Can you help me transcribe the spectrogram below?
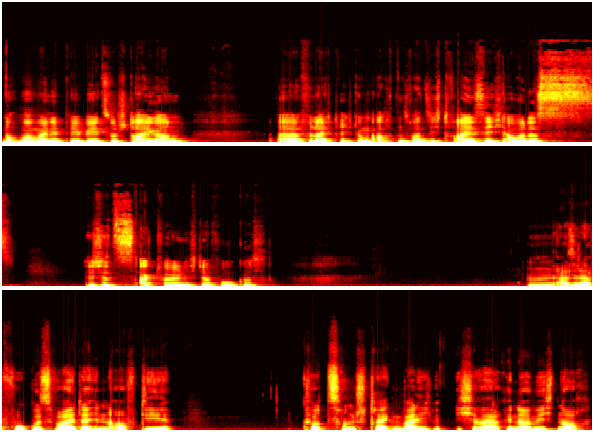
nochmal meine PB zu steigern. Äh, vielleicht Richtung 28, 30, aber das ist jetzt aktuell nicht der Fokus. Hm, also der Fokus weiterhin auf die kürzeren Strecken, weil ich, ich erinnere mich noch,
